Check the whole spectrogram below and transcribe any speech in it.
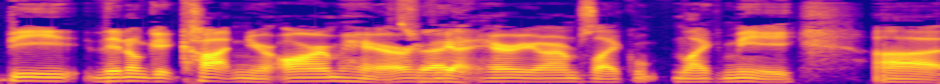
B, they don't get caught in your arm hair. If right. You got hairy arms like like me. Uh,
